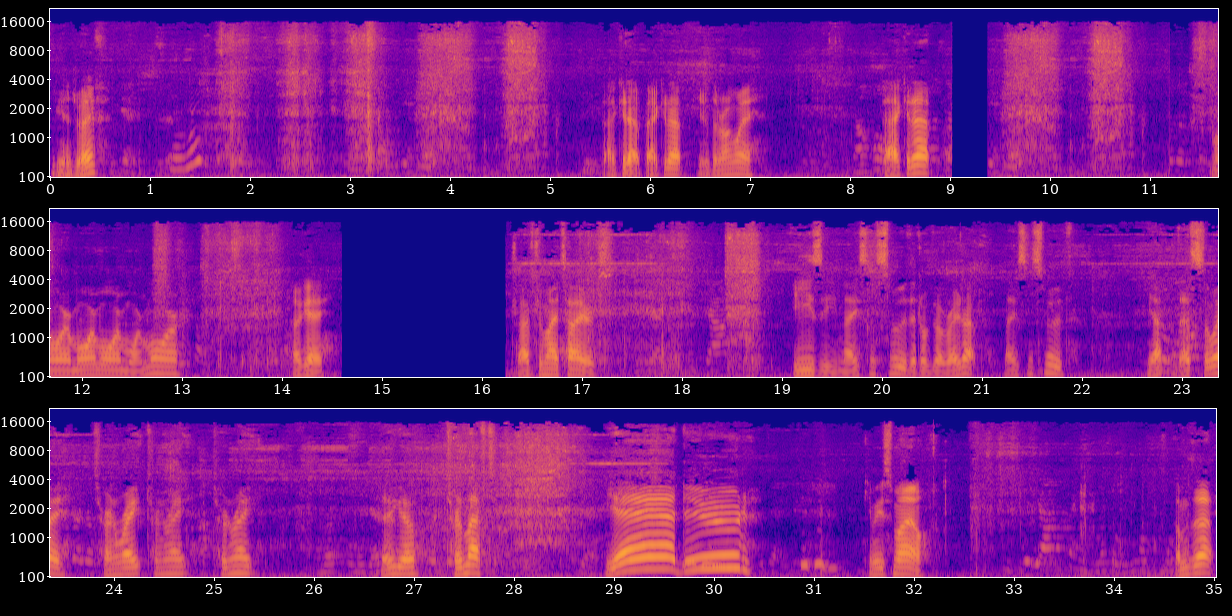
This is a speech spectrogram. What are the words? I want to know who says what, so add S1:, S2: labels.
S1: You gonna drive? Mm -hmm. Back it up, back it up. You're the wrong way. Back it up. More, more, more, more, more. Okay. Drive to my tires. Easy, nice and smooth. It'll go right up. Nice and smooth. Yep, that's the way. Turn right, turn right turn right. There you go. Turn left. Yeah, dude. Give me a smile. Thumbs up.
